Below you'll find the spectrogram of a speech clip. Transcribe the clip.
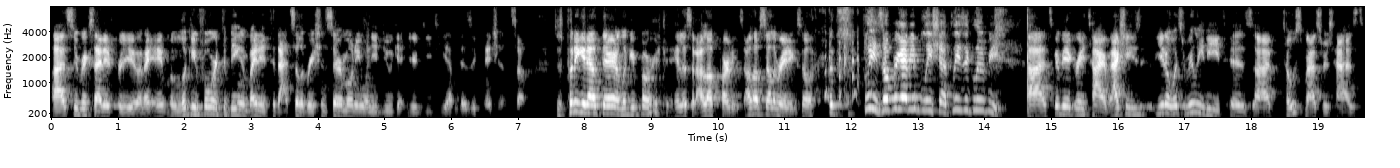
uh, super excited for you, and I, am looking forward to being invited to that celebration ceremony when you do get your DTM designation. So, just putting it out there. Looking forward. To, hey, listen, I love parties. I love celebrating. So, please don't forget me, Felicia. Please include me. Uh, it's gonna be a great time. Actually, you know what's really neat is uh, Toastmasters has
